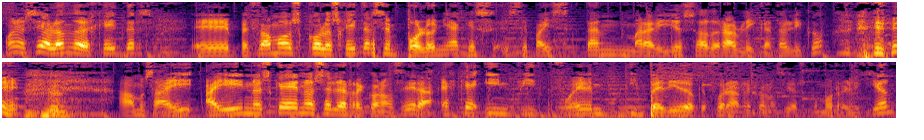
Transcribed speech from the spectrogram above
Bueno, sí, hablando de haters, eh, empezamos con los haters en Polonia, que es ese país tan maravilloso, adorable y católico. Vamos, ahí, ahí no es que no se les reconociera, es que impi- fue impedido que fueran reconocidos como religión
